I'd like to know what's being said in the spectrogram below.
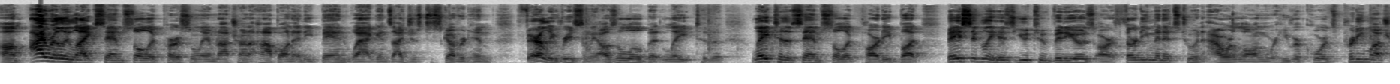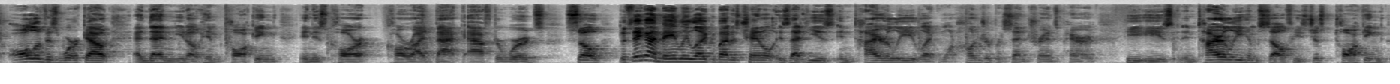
Um, I really like Sam Sulek personally. I'm not trying to hop on any bandwagons. I just discovered him fairly recently. I was a little bit late to the late to the Sam Sulek party, but basically his YouTube videos are 30 minutes to an hour long where he records pretty much all of his workout and then, you know, him talking in his car car ride back afterwards. So, the thing I mainly like about his channel is that he is entirely like 100% transparent. He, is entirely himself. He's just talking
